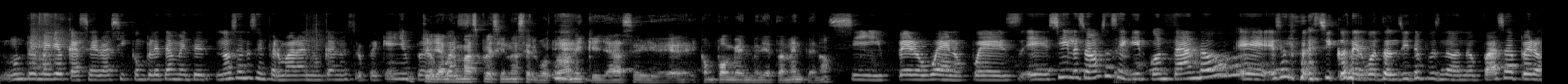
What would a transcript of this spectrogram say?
un remedio casero así completamente, no se nos enfermara nunca nuestro pequeño, pero... Que ya nada pues más presionas el botón y que ya se eh, componga inmediatamente, ¿no? Sí, pero bueno, pues eh, sí, les vamos a seguir contando, eh, eso así con el botoncito pues no, no pasa, pero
